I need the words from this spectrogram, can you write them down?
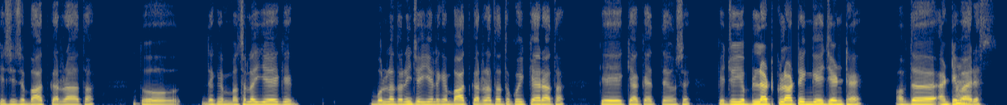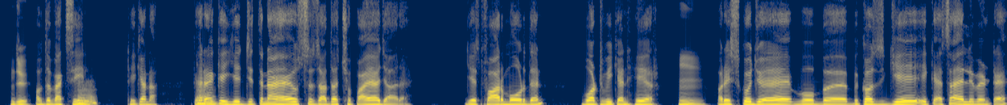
किसी से बात कर रहा था तो देखिए मसला ये है कि बोलना तो नहीं चाहिए लेकिन बात कर रहा था तो कोई कह रहा था कि क्या कहते हैं उसे कि जो ये ब्लड क्लॉटिंग एजेंट है ऑफ़ द एंटीवायरस जी। ऑफ़ द वैक्सीन ठीक है ना? कह रहे हैं कि ये जितना है उससे ज़्यादा छुपाया जा रहा है। ये far more than what we can hear और इसको जो है वो बिकॉज़ ये एक ऐसा एलिमेंट है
